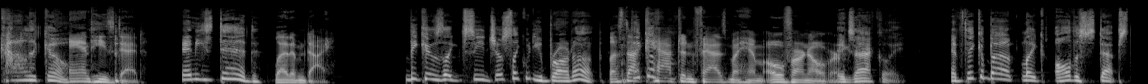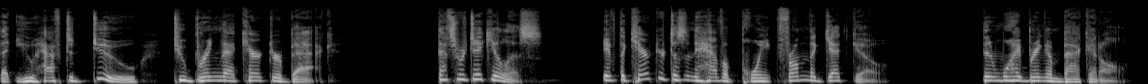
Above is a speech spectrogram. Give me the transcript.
Gotta let go. and he's dead And he's dead. let him die Because like see, just like what you brought up. let's not think of- captain phasma him over and over Exactly. And think about like all the steps that you have to do to bring that character back. That's ridiculous. If the character doesn't have a point from the get go, then why bring him back at all?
